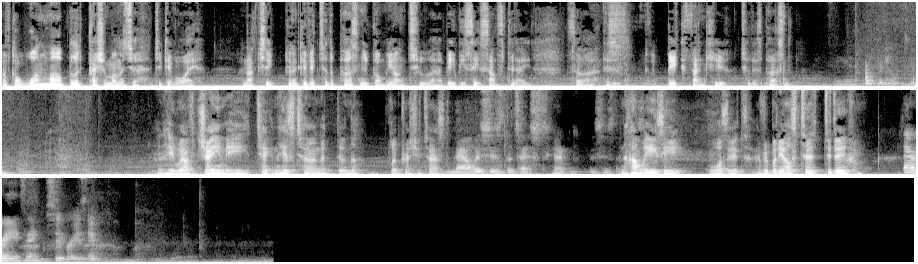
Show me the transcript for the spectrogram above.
I've got one more blood pressure monitor to give away. I'm actually going to give it to the person who got me onto uh, BBC South today. So uh, this is a big thank you to this person. And here we have Jamie taking his turn at doing the blood pressure test. Now this is the test. Yeah. This is the how easy was it, everybody else, to, to do? Very easy. Super easy.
